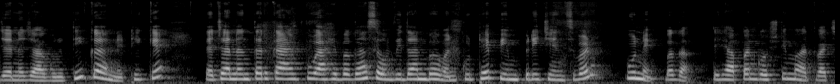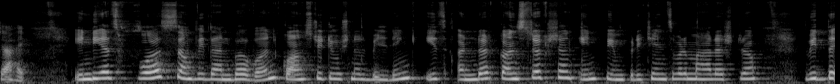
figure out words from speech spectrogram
जनजागृती करणे. ठीक आहे? त्याच्यानंतर काय आहे बघा संविधान भवन कुठे? पिंपरी चिंचवड पुणे. बघा ते ह्या पण गोष्टी महत्त्वाच्या आहे. India's first Samvidhan Bhavan constitutional building is under construction in Pimpri Chinchwad Maharashtra with the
